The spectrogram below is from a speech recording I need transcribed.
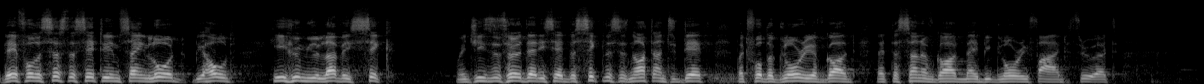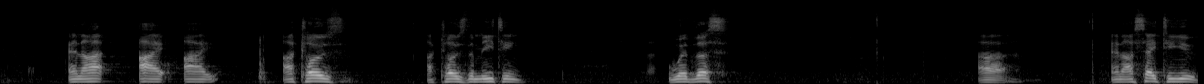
Therefore, the sister said to him, saying, Lord, behold, he whom you love is sick. When Jesus heard that, he said, The sickness is not unto death, but for the glory of God, that the Son of God may be glorified through it. And I, I, I, I, close, I close the meeting with this. Uh, and I say to you,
